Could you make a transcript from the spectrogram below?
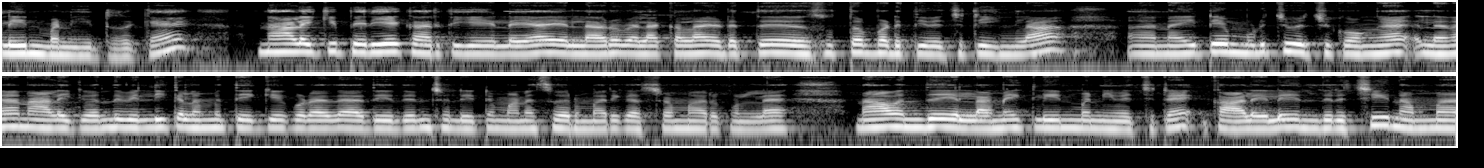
க்ளீன் பண்ணிகிட்டு இருக்கேன் நாளைக்கு பெரிய கார்த்திகை இல்லையா? எல்லோரும் விளக்கெல்லாம் எடுத்து சுத்தப்படுத்தி வச்சுட்டிங்களா? நைட்டே முடிச்சு வச்சுக்கோங்க. இல்லைன்னா நாளைக்கு வந்து வெள்ளிக்கிழமை தேய்க்கக்கூடாது அது இதுன்னு சொல்லிட்டு மனசு ஒரு மாதிரி கஷ்டமாக இருக்கும்ல. நான் வந்து எல்லாமே க்ளீன் பண்ணி வச்சுட்டேன். காலையில் எந்திரிச்சு நம்ம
